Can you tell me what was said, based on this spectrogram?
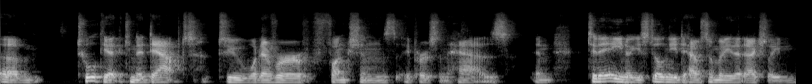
um, toolkit can adapt to whatever functions a person has. And today, you know, you still need to have somebody that actually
